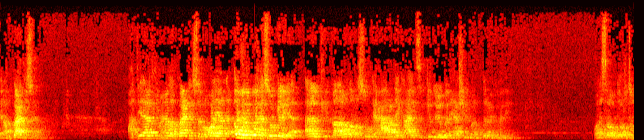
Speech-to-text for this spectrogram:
ee atbaacdiisa haddii aalkii maxamed atbaacdiisa noqonayaana awalanba waxaa soo gelaya. Aalkii qaraabada rasuulka xaaraan ay ka ahayd sikadu iyo bani hashim banmudara bay ka mid waana sida u doorto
